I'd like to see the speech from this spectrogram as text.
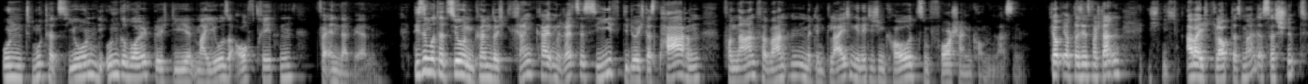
und Mutationen, die ungewollt durch die Meiose auftreten, verändert werden. Diese Mutationen können durch Krankheiten rezessiv, die durch das Paaren von nahen Verwandten mit dem gleichen genetischen Code zum Vorschein kommen lassen. Ich hoffe, ihr habt das jetzt verstanden. Ich nicht. Aber ich glaube das mal, dass das stimmt.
